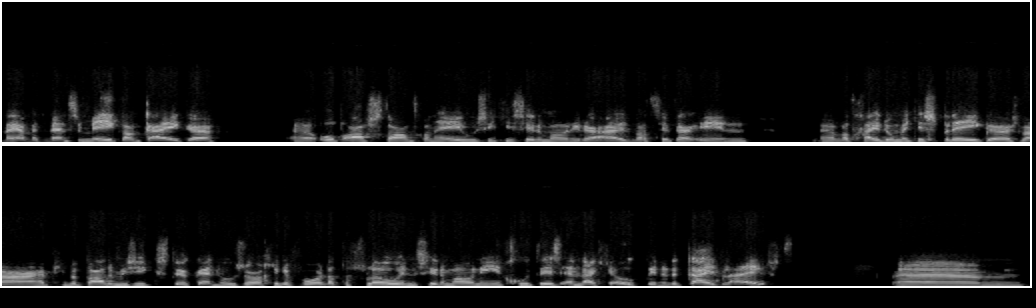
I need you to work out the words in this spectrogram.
nou ja, met mensen mee kan kijken op afstand. Van hey, hoe ziet je ceremonie eruit? Wat zit erin? Uh, wat ga je doen met je sprekers? Waar heb je bepaalde muziekstukken? En hoe zorg je ervoor dat de flow in de ceremonie goed is en dat je ook binnen de tijd blijft? Um,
